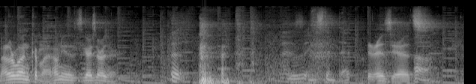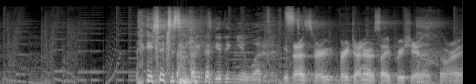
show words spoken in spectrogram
Another one. Come on. How many of these guys are there? oh. this is instant death. There is, yeah. It's, Uh-oh. he just keeps giving you weapons. He does. Very, very generous. I appreciate it. Don't worry.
